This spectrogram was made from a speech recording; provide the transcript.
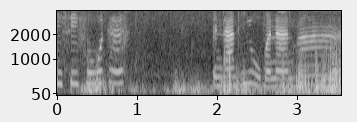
ทีซีฟู้ดนะ เป็นร้านที่อยู่มานานมาก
